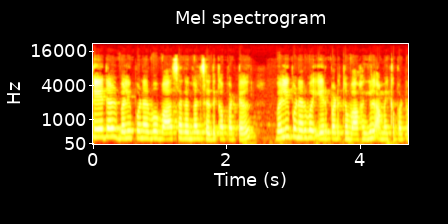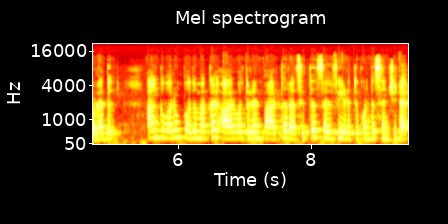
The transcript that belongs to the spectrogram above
தேர்தல் விழிப்புணர்வு வாசகங்கள் செதுக்கப்பட்டு விழிப்புணர்வு ஏற்படுத்தும் வகையில் அமைக்கப்பட்டுள்ளது. அங்கு வரும் பொதுமக்கள் ஆர்வத்துடன் பார்த்து ரசித்து செல்ஃபி எடுத்துக்கொண்டு சென்றனர்.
